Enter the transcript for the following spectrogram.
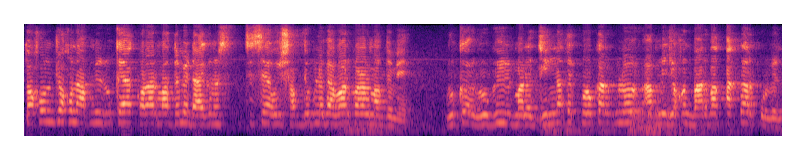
তখন যখন আপনি রুকেয়া করার মাধ্যমে ডায়াগনোসিসে ওই শব্দগুলো ব্যবহার করার মাধ্যমে রোগীর মানে জিন্নাতের প্রকারগুলো আপনি যখন বারবার তাকরার করবেন,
